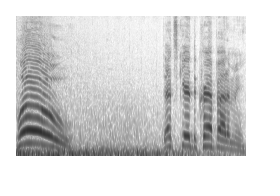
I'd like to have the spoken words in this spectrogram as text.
Whoa! That scared the crap out of me.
